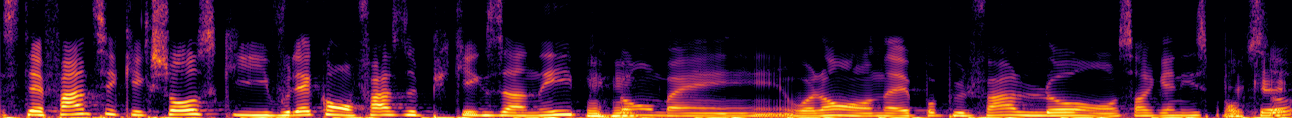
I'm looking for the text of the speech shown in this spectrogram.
Stéphane, c'est quelque chose qu'il voulait qu'on fasse depuis quelques années. Puis Mhm. bon, ben voilà, on n'avait pas pu le faire. Là, on s'organise pour ça.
